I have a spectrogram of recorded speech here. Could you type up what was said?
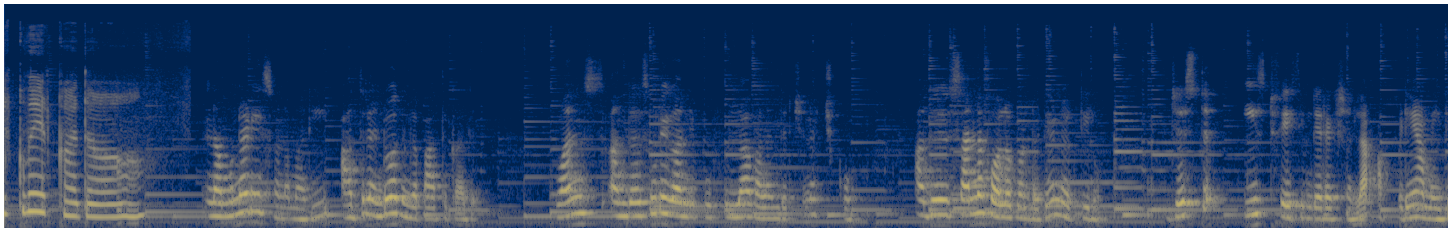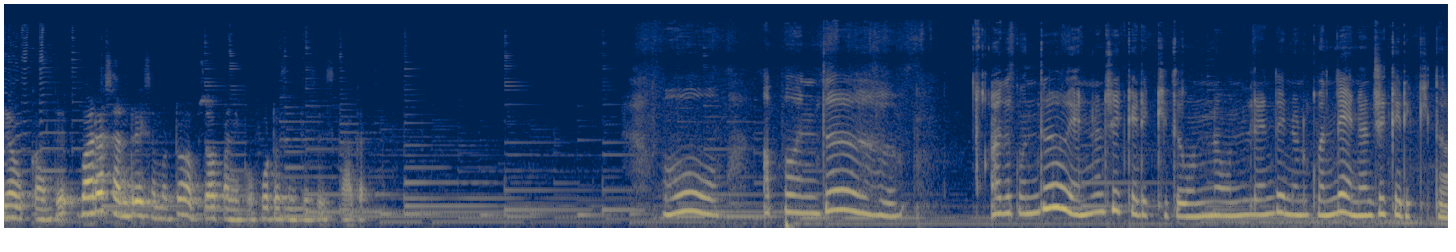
இருக்கவே இருக்காதா? நான் முன்னாடியே சொன்ன மாதிரி அது ரெண்டும் அதுங்களை பார்த்துக்காது. ஒன்ஸ் அந்த சூரியகாந்தி பூ ஃபுல்லாக வளர்ந்துருச்சுன்னு வச்சுக்கோ. அது சன்னை ஃபாலோ பண்ணுறதையும் நிறுத்திடும் ஜஸ்ட் ஈஸ்ட் ஃபேஸிங் டைரெக்ஷனில் அப்படியே அமைதியாக உட்காந்து வர சன்ரைஸை மட்டும் அப்சர்வ் பண்ணிக்கும் ஃபோட்டோசிந்தசிஸ்க்காக ஓ அப்போ வந்து அதுக்கு வந்து எனர்ஜி கிடைக்குது. ஒன்று ஒன்றுலேருந்து இன்னொன்றுக்கு வந்து எனர்ஜி கிடைக்குதா?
